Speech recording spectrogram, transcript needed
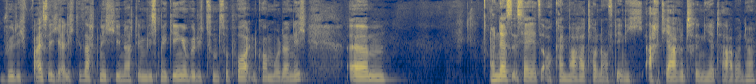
würde ich, weiß ich ehrlich gesagt nicht, je nachdem, wie es mir ginge, würde ich zum Supporten kommen oder nicht. Ähm, und das ist ja jetzt auch kein Marathon, auf den ich acht Jahre trainiert habe. Ne?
